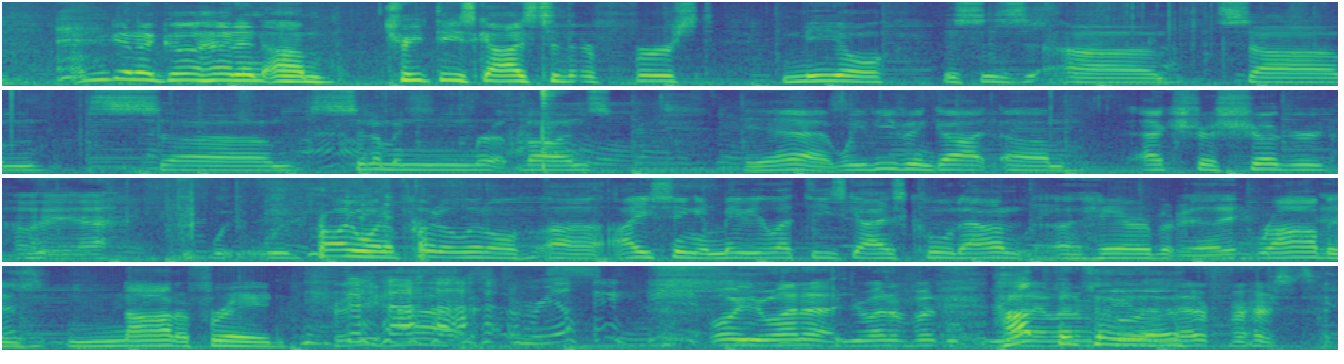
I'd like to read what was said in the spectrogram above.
I'm gonna go ahead and um, treat these guys to their first meal. This is uh, some, some cinnamon buns. Yeah, we've even got um, extra sugar. Oh yeah. We, we probably want to put a little uh, icing and maybe let these guys cool down a hair, but Really? Rob is not afraid. Pretty hot. really? Oh, you wanna you wanna put you Hot wanna let 'em cool potato. in there first.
